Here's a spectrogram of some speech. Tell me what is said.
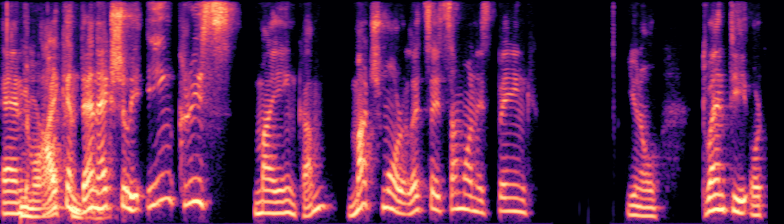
And I can then actually increase my income much more. Let's say someone is paying, you know, 20 or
